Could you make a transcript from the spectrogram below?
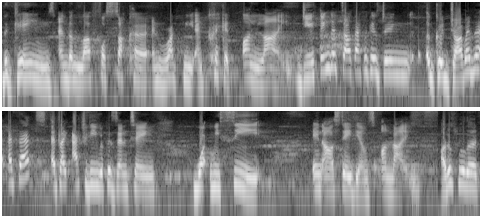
the games and the love for soccer and rugby and cricket online, do you think that South Africa is doing a good job at that? At, that? at like actually representing what we see in our stadiums online? I just feel that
